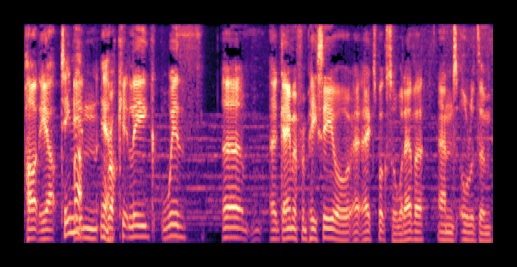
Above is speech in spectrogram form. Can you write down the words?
party up Team up, in yeah. Rocket League with uh, a gamer from PC or uh, Xbox or whatever, and all of them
